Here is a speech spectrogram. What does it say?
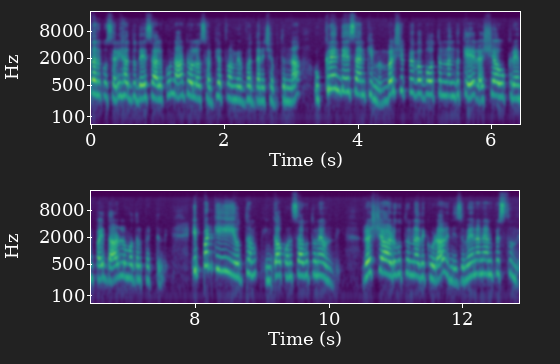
తనకు సరిహద్దు దేశాలకు నాటోలో సభ్యత్వం ఇవ్వద్దని చెబుతున్న ఉక్రెయిన్ దేశానికి మెంబర్షిప్ ఇవ్వబోతున్నందుకే రష్యా ఉక్రెయిన్ పై దాడులు మొదలుపెట్టింది. ఇప్పటికీ ఈ యుద్ధం ఇంకా కొనసాగుతూనే ఉంది. రష్యా అడుగుతున్నది కూడా నిజమేనని అనిపిస్తుంది.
